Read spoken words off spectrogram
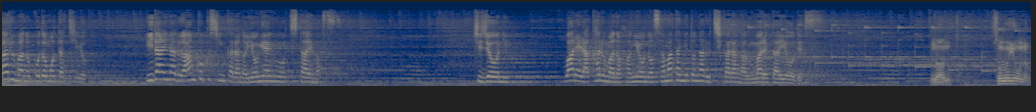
カルマの子供たちよ。偉大なる暗黒神からの予言を伝えます。地上に我らカルマの破業の妨げとなる力が生まれたようです。なんとそのようなこ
